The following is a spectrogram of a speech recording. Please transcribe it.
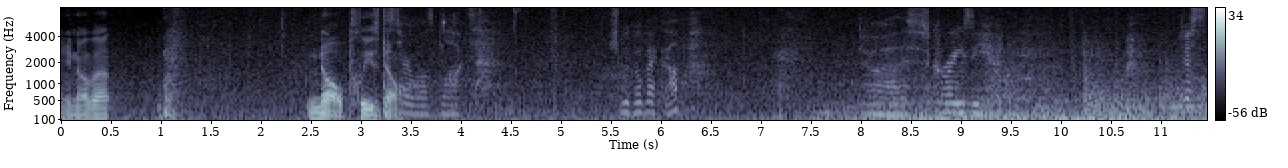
You know that? No, please don't. Stairwell's blocked. Should we go back up? Ah, this is crazy. Just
